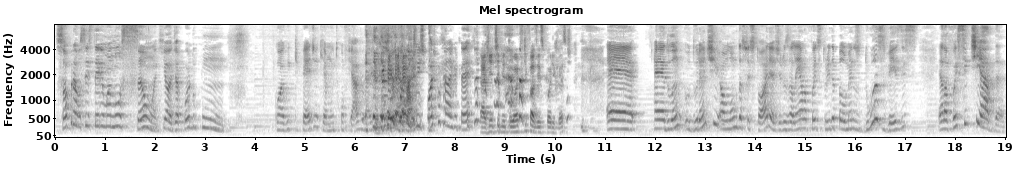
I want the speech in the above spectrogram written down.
Só para vocês terem uma noção aqui, ó, de acordo com com a Wikipédia, que é muito confiável, né? a gente pode confiar na Wikipédia. A gente editou antes de fazer esse podcast. É, é, duran- durante, ao longo da sua história, Jerusalém ela foi destruída pelo menos duas vezes. Ela foi sitiada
